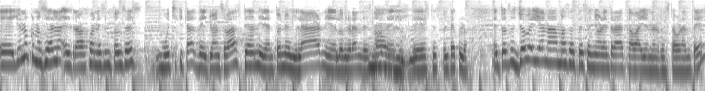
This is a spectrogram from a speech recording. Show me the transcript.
Eh, yo no conocía la- el trabajo en ese entonces, muy chiquita, de Joan Sebastián, ni de Antonio Aguilar, ni de los grandes, ¿no? Del- de este espectáculo. Entonces yo veía nada más a este señor entrar a caballo en el restaurante,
